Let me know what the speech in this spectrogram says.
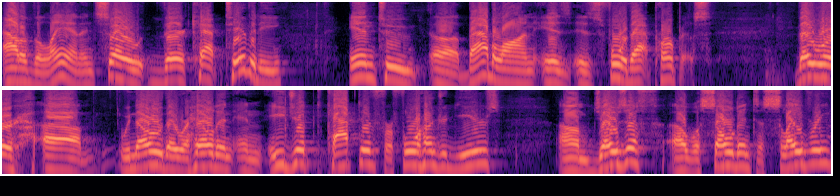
out of the land. And so their captivity into uh, Babylon is, is for that purpose. They were, um, we know they were held in, in Egypt captive for 400 years. Um, Joseph uh, was sold into slavery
